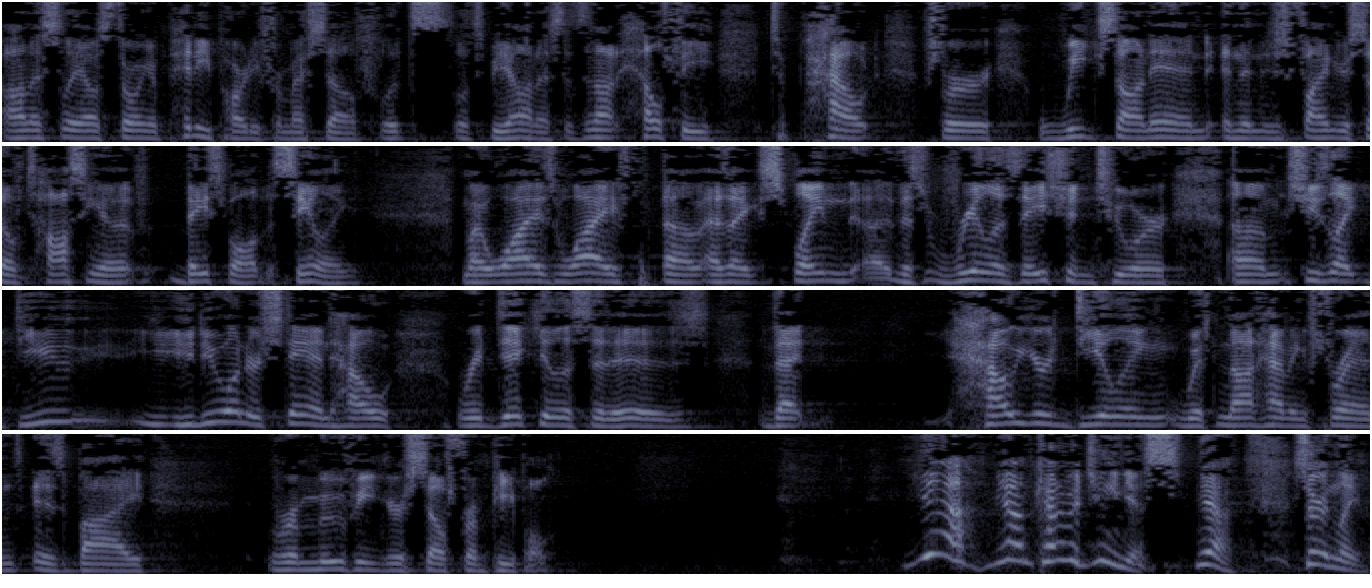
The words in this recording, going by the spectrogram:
honestly, I was throwing a pity party for myself. Let's let's be honest. It's not healthy to pout for weeks on end and then just find yourself tossing a baseball at the ceiling my wise wife, uh, as I explained uh, this realization to her, um, she's like, "Do you you do understand how ridiculous it is that how you're dealing with not having friends is by removing yourself from people?" Yeah, yeah, I'm kind of a genius. Yeah, certainly.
